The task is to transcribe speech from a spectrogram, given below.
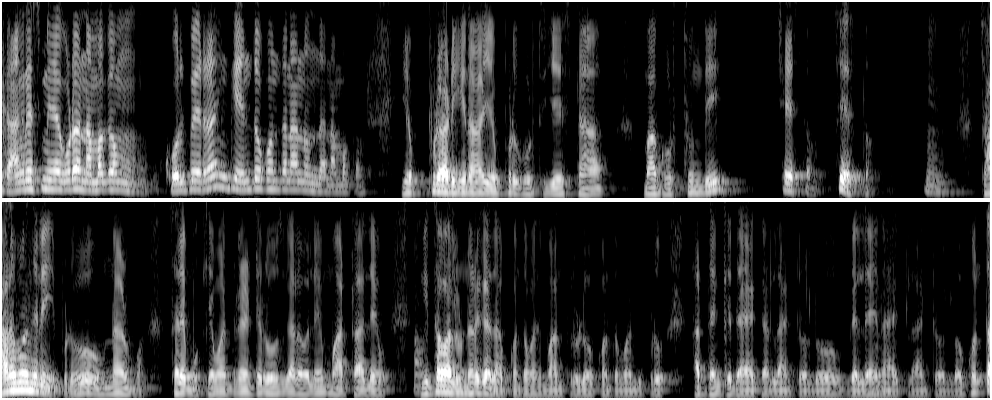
కాంగ్రెస్ మీద కూడా నమ్మకం కోల్పోయారా? ఇంకా ఎంతో కొంతనన్నా ఉందా నమ్మకం? ఎప్పుడు అడిగినా ఎప్పుడు గుర్తు చేసినా మాకు గుర్తుంది. చేస్తాం. చేస్తాం. చాలామందిని ఇప్పుడు ఉన్నాడు సరే ముఖ్యమంత్రి అంటే రోజు కలవలేము మాట్లాడలేము మిగతా వాళ్ళు ఉన్నారు కదా కొంతమంది మంత్రులు కొంతమంది ఇప్పుడు అద్దంకి దయాకర్ లాంటి వాళ్ళు బెల్లయ్య నాయక్ లాంటి వాళ్ళు కొంత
